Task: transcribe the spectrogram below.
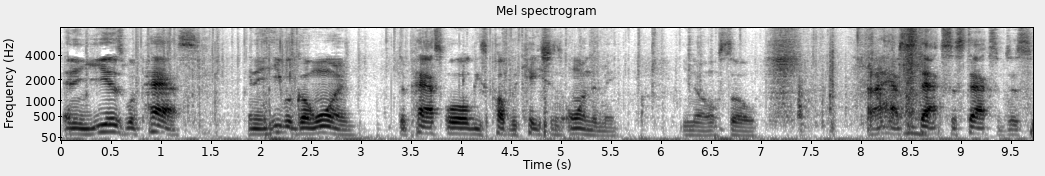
and then years would pass, and then he would go on to pass all these publications on to me, you know. So, and I have stacks and stacks of just,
